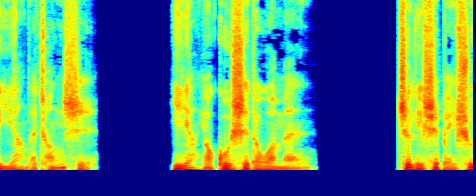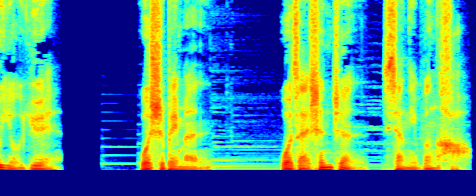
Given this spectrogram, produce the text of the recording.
不一样的城市，一样有故事的我们。这里是北书有约，我是北门，我在深圳向你问好。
